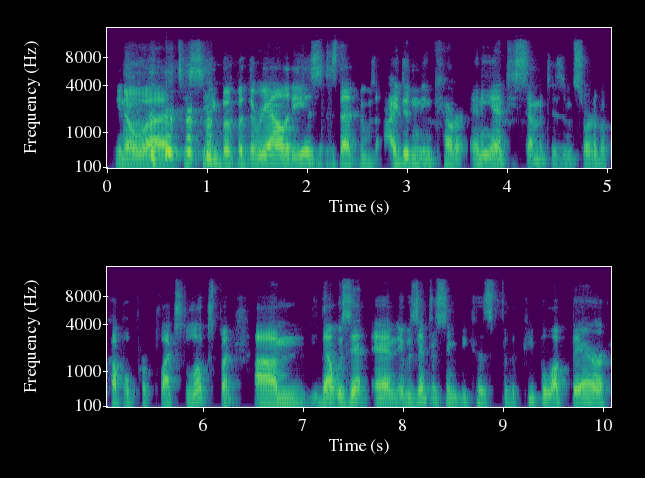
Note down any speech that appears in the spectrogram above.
you know, uh, to see. But but the reality is, is that there was I didn't encounter any anti-Semitism. Sort of a couple perplexed looks, but um, that was it. And it was interesting because for the people up there,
